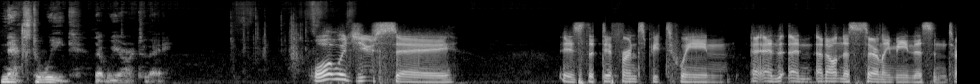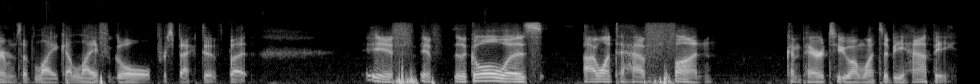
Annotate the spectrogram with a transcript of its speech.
Next week that we are today. What would you say is the difference between and and I don't necessarily mean this in terms of like a life goal perspective, but if if the goal was I want to have fun compared to I want to be happy,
